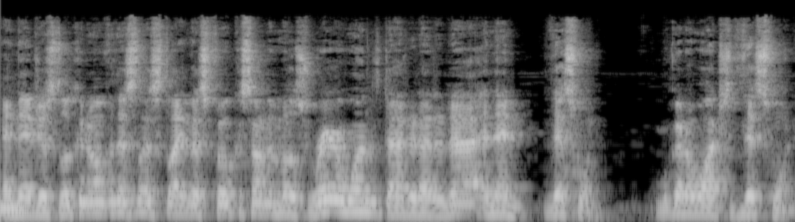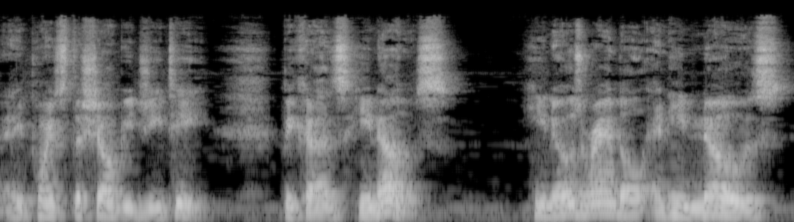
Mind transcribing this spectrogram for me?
And they're just looking over this list, like, let's focus on the most rare ones, da da da da da, and then this one. We're gonna watch this one, and he points to Shelby GT because he knows, he knows Randall, and he knows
